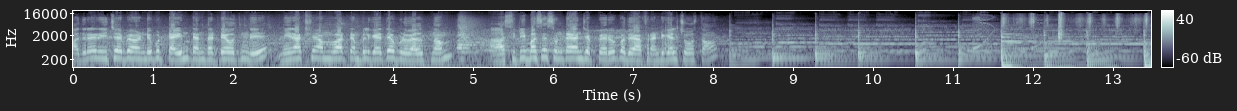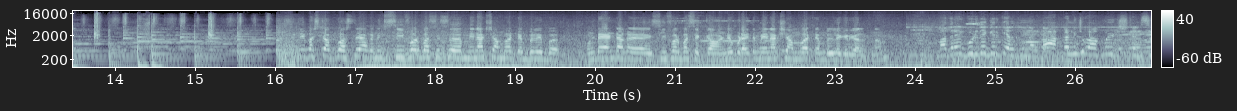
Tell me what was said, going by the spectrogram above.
మధురై రీచ్ అయిపోయామండి. ఇప్పుడు టైం టెన్ థర్టీ అవుతుంది. మీనాక్షి అమ్మవారి టెంపుల్కి అయితే ఇప్పుడు వెళ్తున్నాం. సిటీ బస్సెస్ ఉంటాయని చెప్పారు. కొద్దిగా ఫ్రంట్కి వెళ్ళి చూస్తాం. సిటీ బస్ స్టాప్కి వస్తే అక్కడ నుంచి సి ఫోర్ బస్సెస్ మీనాక్షి అమ్మవారి టెంపుల్ ఉంటాయంటే అక్కడ సి ఫోర్ బస్ ఎక్కామండి. ఇప్పుడైతే మీనాక్షి అమ్మవారి టెంపుల్ దగ్గరికి వెళ్తున్నాం. మధురై గుడి దగ్గరికి వెళ్తుందంట. అక్కడ నుంచి వాకబుల్ డిస్టెన్స్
